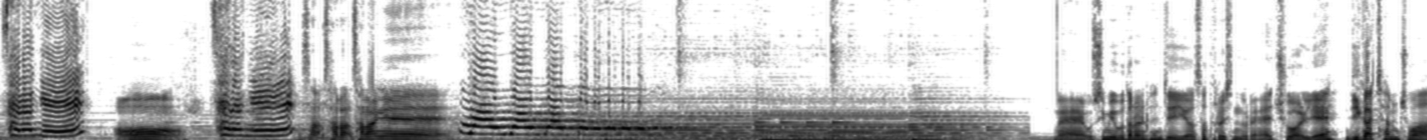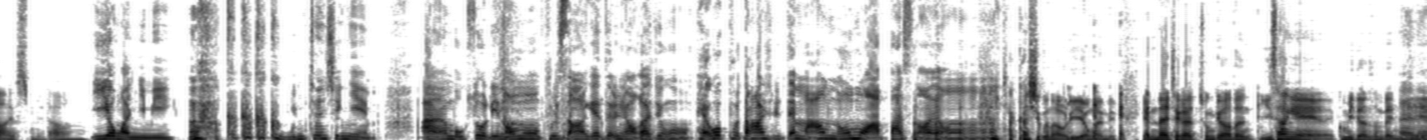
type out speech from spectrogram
사랑해! 어, 사랑해! 사, 사라, 사랑해. 네, 웃음이 묻어나는 편지에 이어서 들으신 노래 주얼리의 네가 참 좋아였습니다. 이영화님이 크크크크 문천식님 아 목소리 너무 불쌍하게 들려가지고 배고프다 하실 때 마음 너무 아팠어요. 착하시구나 우리 이영환님. 옛날 제가 존경하던 이상의 코미디언 선배님 네, 네,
